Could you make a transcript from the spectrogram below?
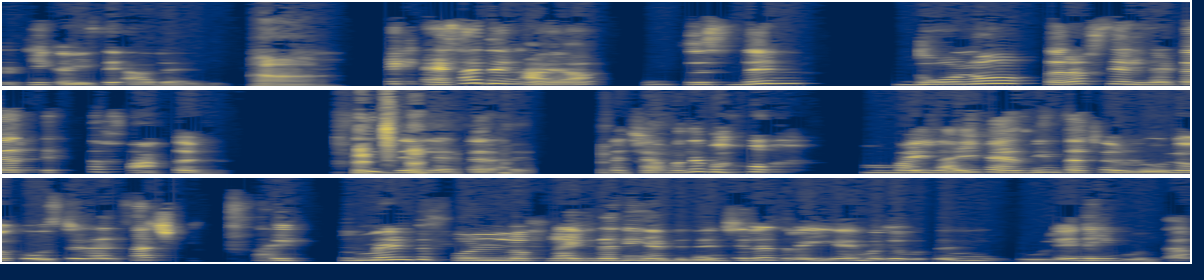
चिट्ठी कहीं से आ जाएगी। हाँ। एक ऐसा दिन आया जिस दिन दोनों तरफ़ से लेटर इत्तफाकन अच्छा। दिन लेटर आए। अच्छा मतलब my life has been such a roller coaster and such excitement full of life इतनी एडवेंचरस रही है मुझे वो दिन भूले नहीं भूलता।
